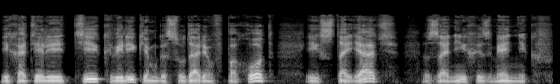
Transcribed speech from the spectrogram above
и хотели идти к великим государям в поход и стоять за них изменников.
